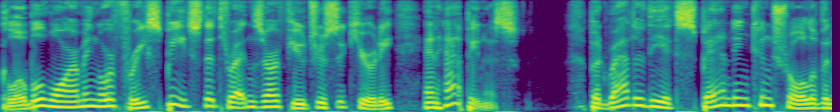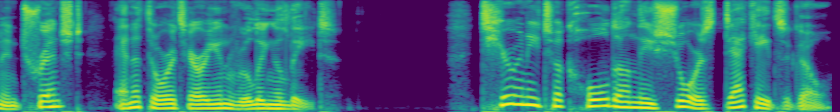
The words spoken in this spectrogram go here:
global warming, or free speech that threatens our future security and happiness, but rather the expanding control of an entrenched and authoritarian ruling elite. Tyranny took hold on these shores decades ago,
